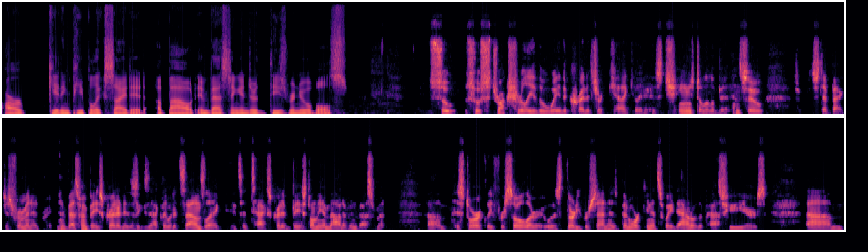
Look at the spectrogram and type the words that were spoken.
are getting people excited about investing into these renewables? So so structurally the way the credits are calculated has changed a little bit. And so step back just for a minute right? investment based credit is exactly what it sounds like. It's a tax credit based on the amount of investment. Um, historically for solar it was 30% has been working its way down over the past few years. Um,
